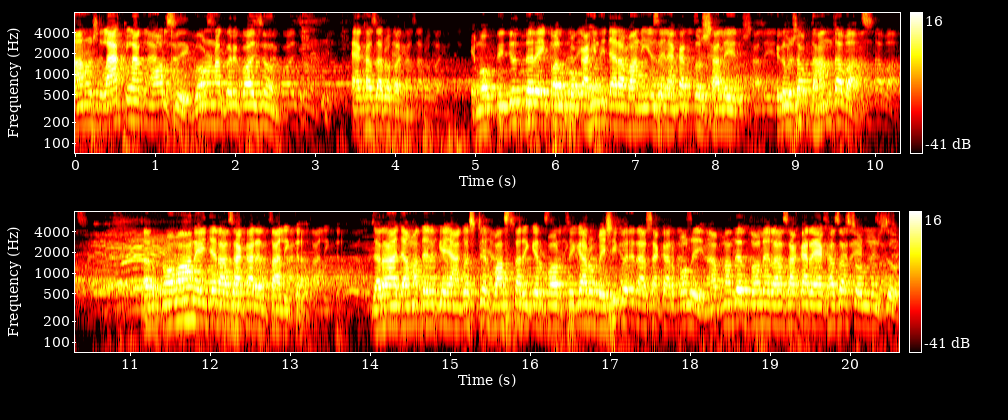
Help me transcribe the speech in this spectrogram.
মানুষ লাখ লাখ মরছে, গণনা করে কয়জন এক হাজারও হয় না। মুক্তিযুদ্ধের এই কল্প কাহিনী যারা বানিয়েছেন একাত্তর সালের, এগুলো সব ধান্দাবাজ তার প্রমাণ এই যে রাজাকারের তালিকা। যারা আজ আমাদেরকে আগস্টের পাঁচ তারিখের পর থেকে আরও বেশি করে রাজাকার বলে, আপনাদের দলে রাজাকার এক হাজার চল্লিশ জন।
